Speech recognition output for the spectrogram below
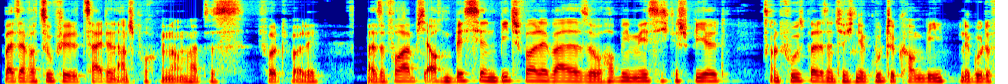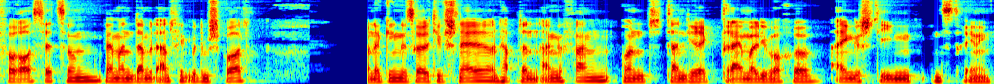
weil es einfach zu viel Zeit in Anspruch genommen hat, das Footvolley. Also vorher habe ich auch ein bisschen Beachvolleyball so hobbymäßig gespielt und Fußball ist natürlich eine gute Kombi, eine gute Voraussetzung, wenn man damit anfängt mit dem Sport. Und dann ging das relativ schnell und habe dann angefangen und dann direkt dreimal die Woche eingestiegen ins Training.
